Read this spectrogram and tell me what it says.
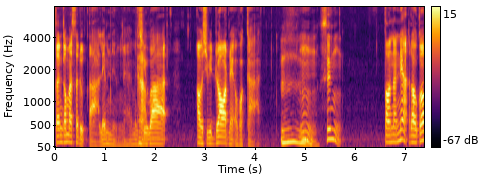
ต้นก็มาสะดุดตาเล่มหนึ่งนะฮะมันครับชื่อว่าเอาชีวิตรอดในอวกาศอืมอืมซึ่งตอนนั้นเนี่ยเราก็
